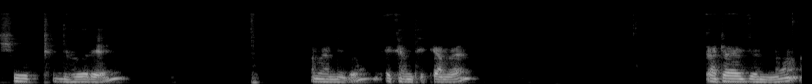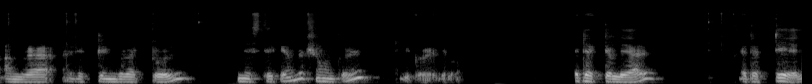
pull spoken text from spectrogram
শিফট ধরে আমরা নিব। এখান থেকে আমরা কাটার জন্য আমরা রেক্টেঙ্গুলার টোল নিচ থেকে আমরা সমান করে কি করে দেব? এটা একটা লেয়ার এটা টেল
